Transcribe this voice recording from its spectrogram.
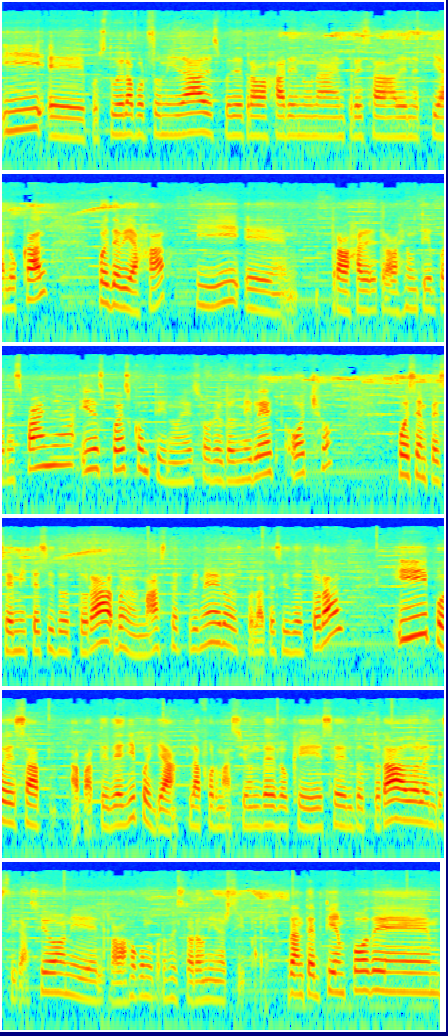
y eh, pues tuve la oportunidad después de trabajar en una empresa de energía local, pues de viajar y eh, trabajar, trabajé un tiempo en España y después continué sobre el 2008, pues empecé mi tesis doctoral, bueno el máster primero, después la tesis doctoral y pues a, partir de allí pues ya la formación de lo que es el doctorado, la investigación y el trabajo como profesora universitaria. Durante el tiempo de,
